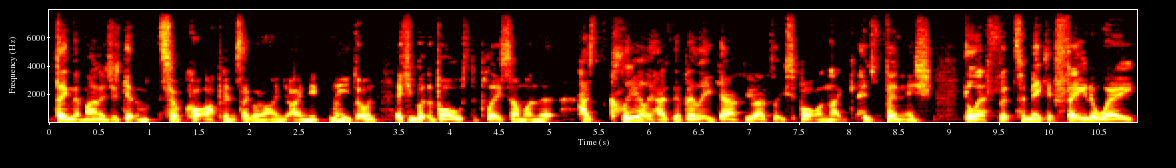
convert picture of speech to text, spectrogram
thing that managers get themselves caught up in. It's like, oh, I, I need no, you don't. If you've got the balls to play someone that has clearly has the ability, Gareth, you absolutely spot on that his finish, the left foot to make it fade away,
